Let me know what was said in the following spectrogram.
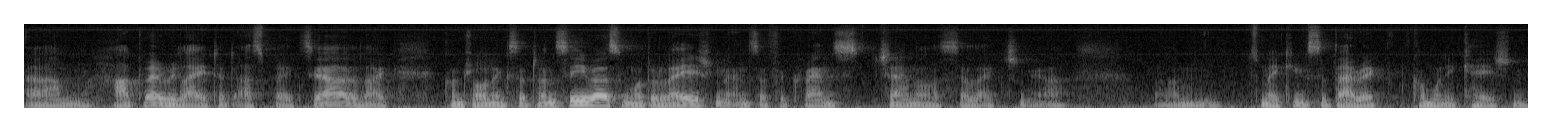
um, hardware related aspects, yeah, like controlling the transceivers, modulation, and the frequency channel selection. Yeah, um, it's making the direct communication.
